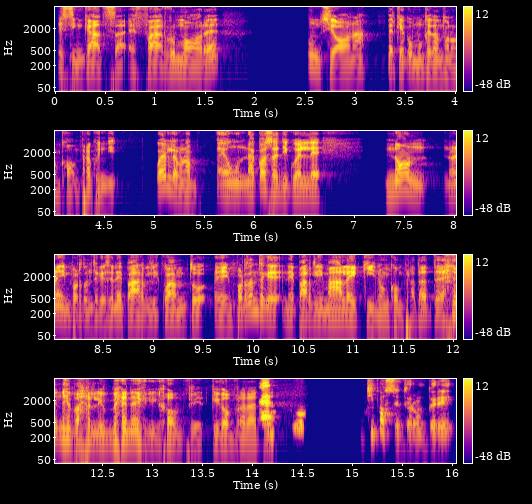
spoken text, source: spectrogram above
Se si incazza e fa rumore, funziona, perché comunque tanto non compra. Quindi quella è una, è una cosa di quelle non, non, è importante che se ne parli quanto è importante che ne parli male chi non compra da te, ne parli bene chi, compri, chi compra da te. Ecco, ti posso interrompere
